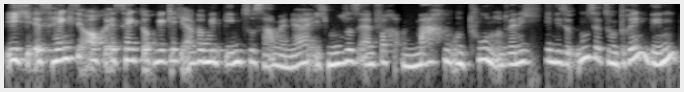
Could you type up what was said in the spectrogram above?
ich, es hängt ja auch, es hängt auch wirklich einfach mit dem zusammen. Ja, ich muss es einfach machen und tun. Und wenn ich in dieser Umsetzung drin bin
